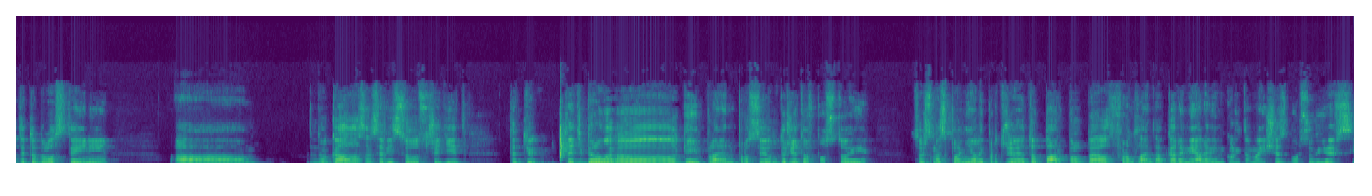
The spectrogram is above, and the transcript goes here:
teď to bylo stejný a dokázal jsem se víc soustředit. Teď, teď byl uh, gameplan prostě udržet to v postoji, což jsme splnili, protože je to Purple Belt, Frontline Academy, já nevím, kolik tam mají 6 borců v UFC,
